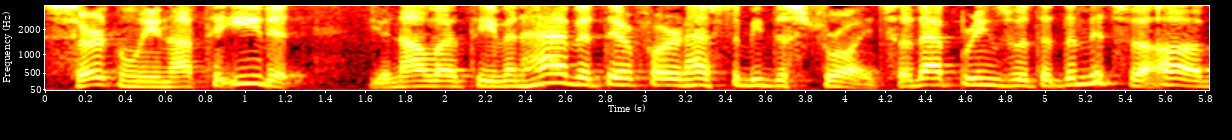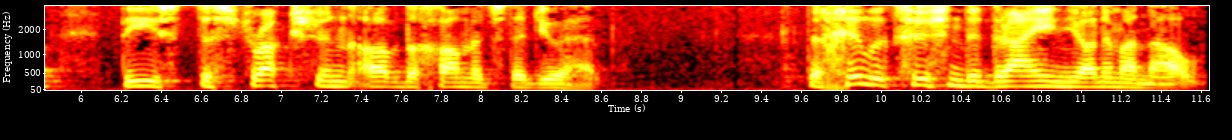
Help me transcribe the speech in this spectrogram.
certainly not to eat it. You're not allowed to even have it, therefore it has to be destroyed. So that brings with it the mitzvah of the destruction of the chametz that you have. The chiluk zwischen the drayin yonim anal,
